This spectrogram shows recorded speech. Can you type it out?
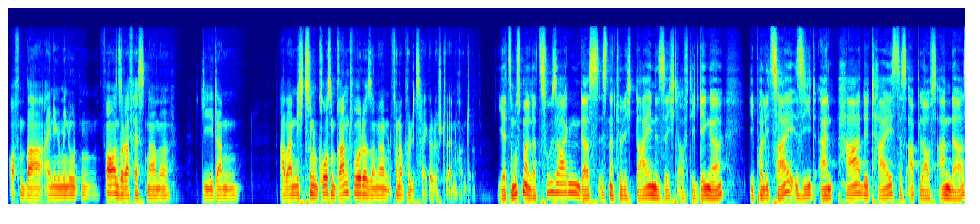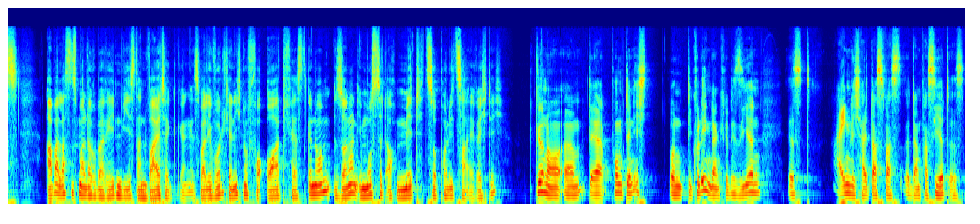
offenbar einige Minuten vor unserer Festnahme, die dann aber nicht zu einem großen Brand wurde, sondern von der Polizei gelöscht werden konnte. Jetzt muss man dazu sagen, das ist natürlich deine Sicht auf die Dinge. Die Polizei sieht ein paar Details des Ablaufs anders. Aber lass uns mal darüber reden, wie es dann weitergegangen ist, weil ihr wurdet ja nicht nur vor Ort festgenommen, sondern ihr musstet auch mit zur Polizei, richtig? Genau. Ähm, der Punkt, den ich und die Kollegen dann kritisieren, ist eigentlich halt das, was dann passiert ist.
